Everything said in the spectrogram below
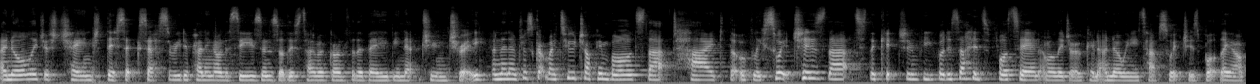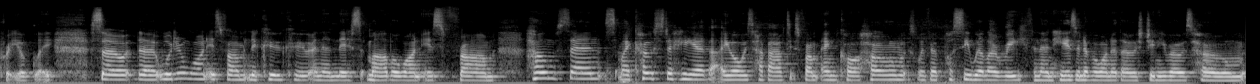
I normally just change this accessory depending on the season so this time I've gone for the baby Neptune tree. And then I've just got my two chopping boards that hide the ugly switches that the kitchen people decided to put in. I'm only joking, I know we need to have switches but they are pretty ugly. So the wooden one is from Nkuku and then this marble one is from HomeSense. My coaster here that I always have out is from Encore Home. It's with a pussy willow wreath and then here's another one of those Ginny Rose Home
